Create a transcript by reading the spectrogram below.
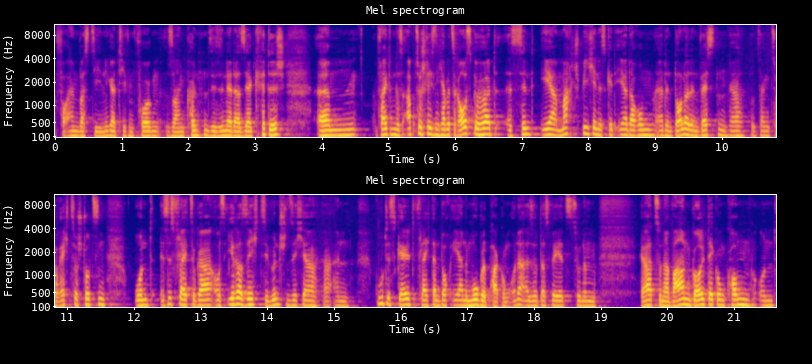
vor allem was die negativen Folgen sein könnten. Sie sind ja da sehr kritisch. Ähm, vielleicht um das abzuschließen, ich habe jetzt rausgehört, es sind eher Machtspielchen, es geht eher darum, den Dollar, den Westen ja, sozusagen zurechtzustutzen. Und es ist vielleicht sogar aus Ihrer Sicht, Sie wünschen sich ja, ja ein gutes Geld, vielleicht dann doch eher eine Mogelpackung, oder? Also dass wir jetzt zu einem ja, zu einer wahren Golddeckung kommen und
